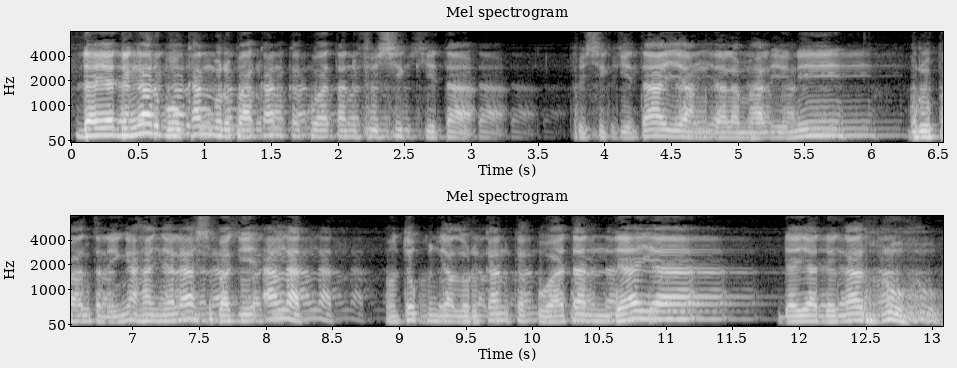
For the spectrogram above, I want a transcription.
Daya dengar bukan merupakan kekuatan fisik kita. Fisik kita yang dalam hal ini berupa telinga hanyalah sebagai alat untuk menyalurkan kekuatan daya daya dengar ruh,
